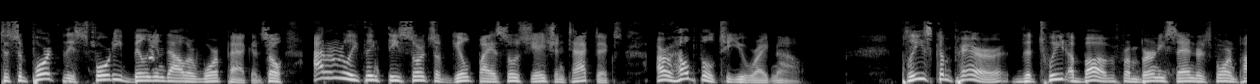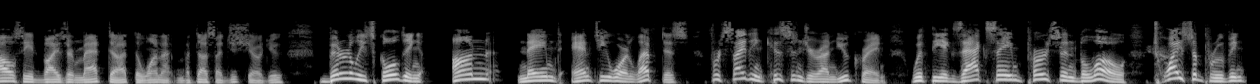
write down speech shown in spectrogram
to support this $40 billion war package. So I don't really think these sorts of guilt by association tactics are helpful to you right now. Please compare the tweet above from Bernie Sanders foreign policy advisor Matt Dutt, the one Dutt I just showed you, bitterly scolding unnamed anti-war leftists for citing Kissinger on Ukraine with the exact same person below twice approving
